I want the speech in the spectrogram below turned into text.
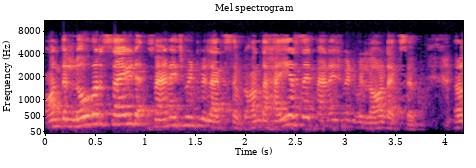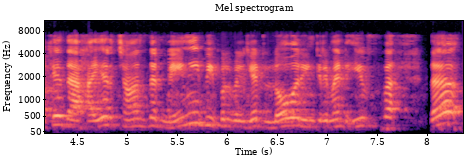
on the lower side management will accept. On the higher side management will not accept. Okay the higher chance that many people will get lower increment if the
